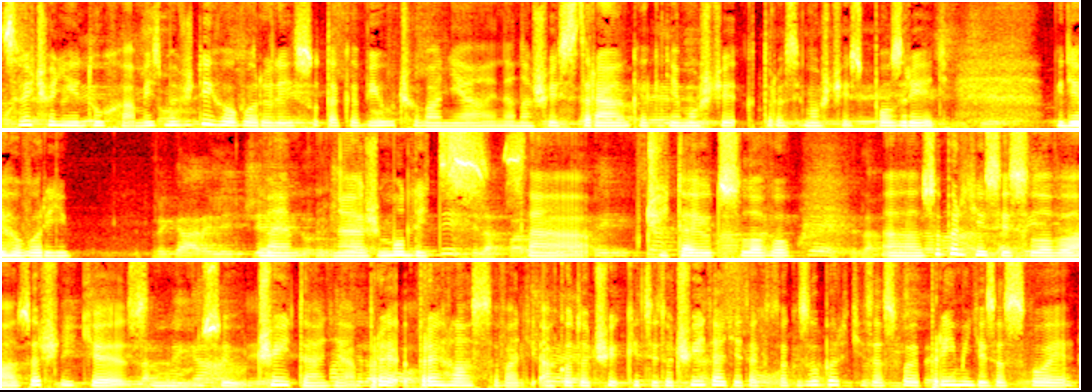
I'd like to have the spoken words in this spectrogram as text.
cvičenie ducha. My sme vždy hovorili, sú také vyučovania aj na našej stránke, kde môžete, ktoré si môžete pozrieť, kde hovorí že modliť sa čítajúc slovo. Zoberte si slovo a začnite si čítať a pre, prehlasovať. Ako to, keď si to čítate, tak, tak zoberte za svoje, príjmite za svoje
